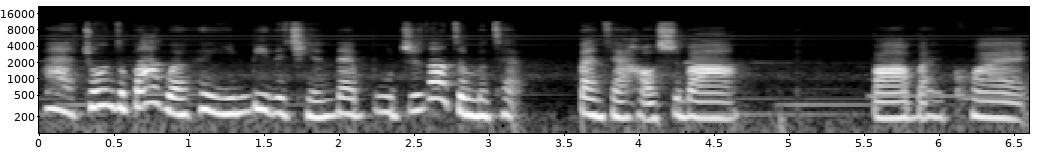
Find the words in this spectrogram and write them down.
哎，装着八百块银币的钱袋，不知道怎么才。”办才好是吧？八百块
